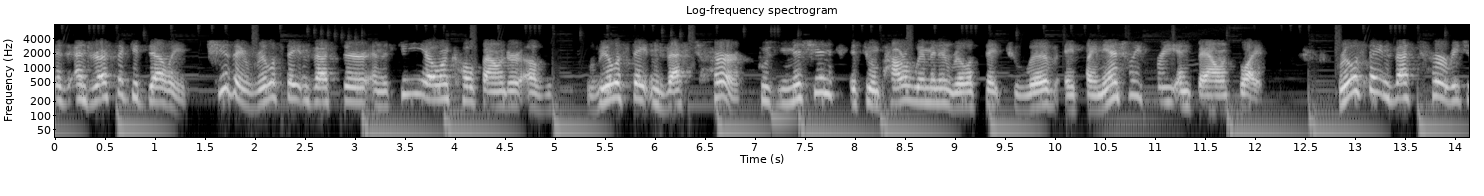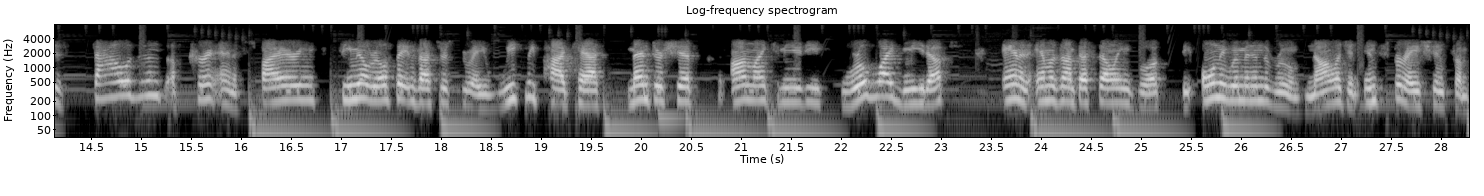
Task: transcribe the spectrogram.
is Andresa Guidelli. She is a real estate investor and the CEO and co-founder of Real Estate Invest Her, whose mission is to empower women in real estate to live a financially free and balanced life. Real Estate Invest Her reaches thousands of current and aspiring female real estate investors through a weekly podcast, mentorship, online community, worldwide meetups, and an Amazon best-selling book, The Only Women in the Room: Knowledge and Inspiration from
